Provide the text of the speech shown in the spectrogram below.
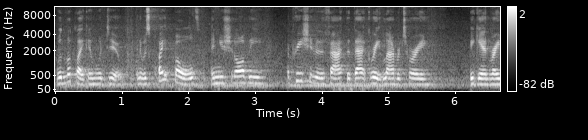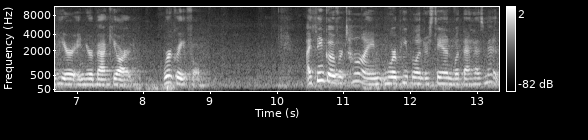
would look like and would do. And it was quite bold, and you should all be appreciative of the fact that that great laboratory began right here in your backyard. We're grateful. I think over time, more people understand what that has meant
